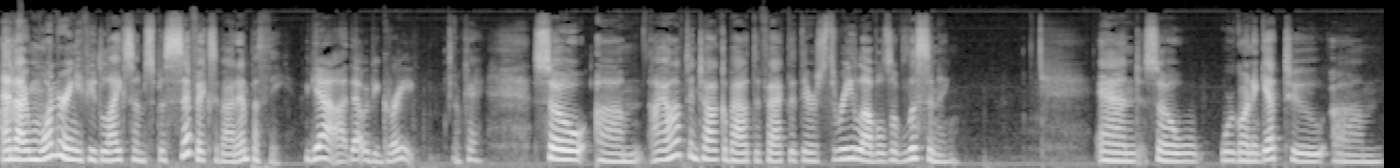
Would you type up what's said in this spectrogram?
And I'm wondering if you'd like some specifics about empathy. Yeah, that would be great. Okay. So um, I often talk about the fact that there's three levels of listening. And so we're going to get to um,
